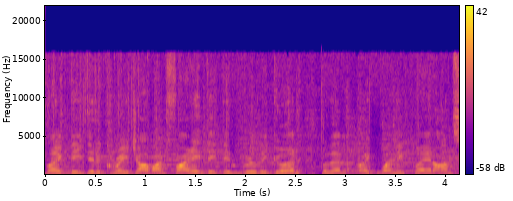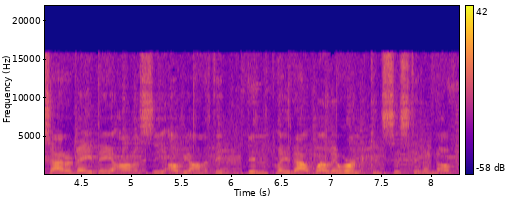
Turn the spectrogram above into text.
like, they did a great job. On Friday, they did really good, but then, like, when they played on Saturday, they honestly, I'll be honest, they didn't play that well. They weren't consistent enough.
